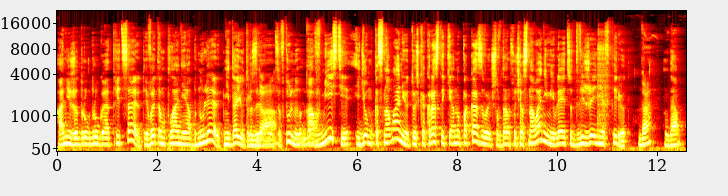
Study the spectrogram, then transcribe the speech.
Они же друг друга отрицают и в этом плане обнуляют, не дают развернуться да. в ту или иную. Да. А вместе идем к основанию, то есть как раз-таки оно показывает, что в данном случае основанием является движение вперед. Да. Да.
